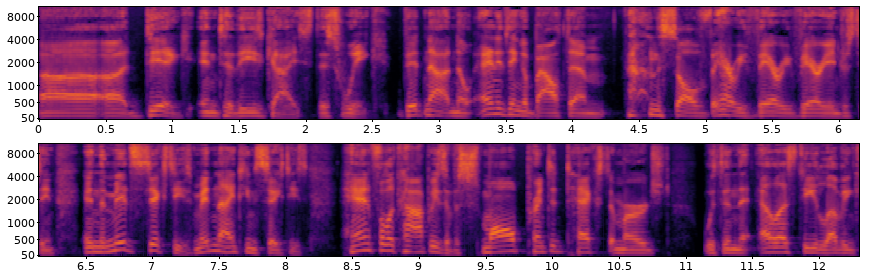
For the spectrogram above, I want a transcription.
uh, uh, dig into these guys this week. Did not know anything about them. Found this all very, very, very interesting. In the mid 60s, mid 1960s, handful of copies of a small printed text emerged within the LSD loving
